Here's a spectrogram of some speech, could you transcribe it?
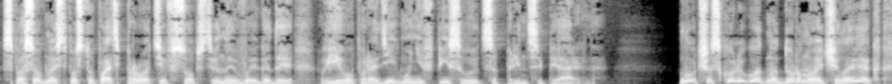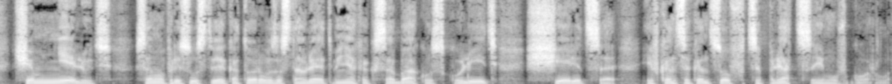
способность поступать против собственной выгоды в его парадигму не вписываются принципиально. Лучше сколь угодно дурной человек, чем нелюдь, само присутствие которого заставляет меня как собаку скулить, щериться и в конце концов вцепляться ему в горло.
